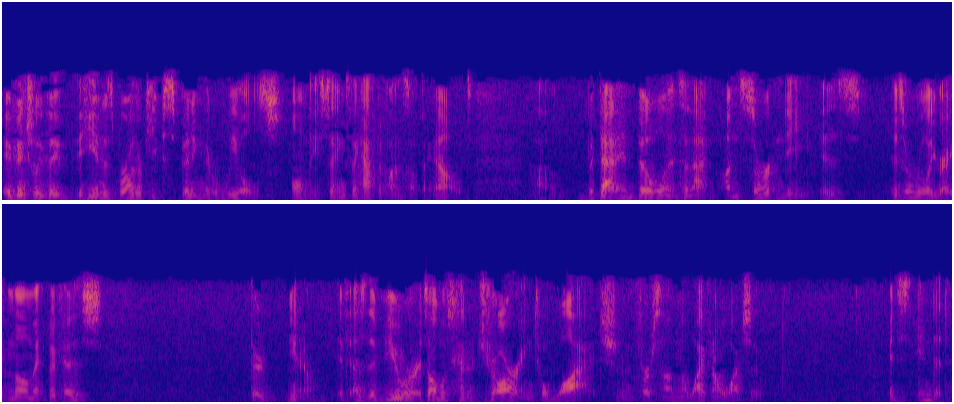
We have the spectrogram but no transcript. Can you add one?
eventually they, he and his brother keep spinning their wheels on these things. They have to find something else. Um, but that ambivalence and that uncertainty is is a really great moment because there, you know, if, as the viewer, it's almost kind of jarring to watch. I mean, the first time my wife and I watched it, it just ended.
